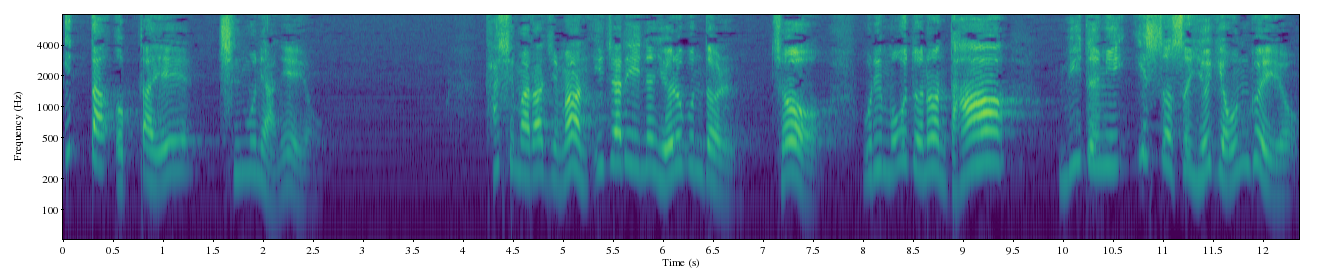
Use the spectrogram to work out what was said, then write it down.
있다, 없다의 질문이 아니에요. 다시 말하지만 이 자리에 있는 여러분들, 저, 우리 모두는 다 믿음이 있어서 여기 온 거예요.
